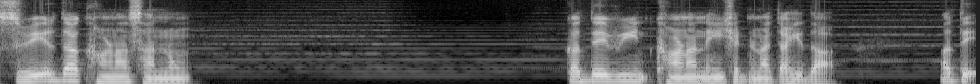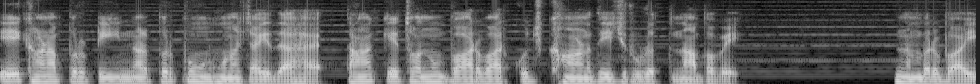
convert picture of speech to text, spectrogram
ਸਵੇਰ ਦਾ ਖਾਣਾ ਸਾਨੂੰ ਕਦੇ ਵੀ ਖਾਣਾ ਨਹੀਂ ਛੱਡਣਾ ਚਾਹੀਦਾ ਅਤੇ ਇਹ ਖਾਣਾ ਪ੍ਰੋਟੀਨ ਨਾਲ ਭਰਪੂਰ ਹੋਣਾ ਚਾਹੀਦਾ ਹੈ ਤਾਂ ਕਿ ਤੁਹਾਨੂੰ ਬਾਰ-ਬਾਰ ਕੁਝ ਖਾਣ ਦੀ ਜ਼ਰੂਰਤ ਨਾ ਪਵੇ। ਨੰਬਰ 22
